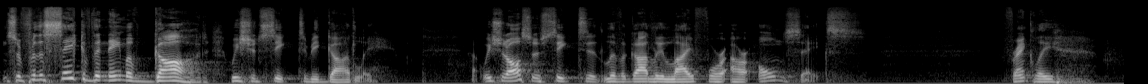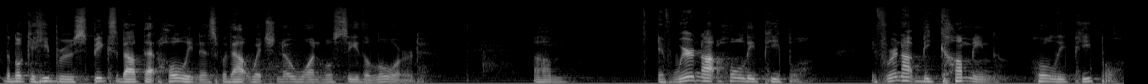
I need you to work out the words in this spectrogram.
And so, for the sake of the name of God, we should seek to be godly. Uh, we should also seek to live a godly life for our own sakes. Frankly, the book of Hebrews speaks about that holiness without which no one will see the Lord. Um, if we're not holy people, if we're not becoming holy people,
